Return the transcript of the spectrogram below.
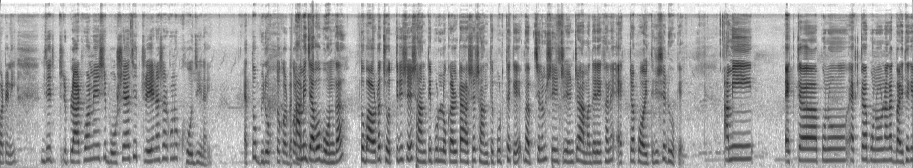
ঘটেনি যে প্ল্যাটফর্মে এসে বসে আছি ট্রেন আসার কোনো খোঁজই নাই। এত বিরক্তকর আমি যাব বনগা। তো বারোটা ছত্রিশে শান্তিপুর লোকালটা আসে শান্তিপুর থেকে। ভাবছিলাম সেই ট্রেনটা আমাদের এখানে একটা পঁয়ত্রিশে ঢোকে। আমি একটা পনেরো একটা পনেরো নাগাদ বাড়ি থেকে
